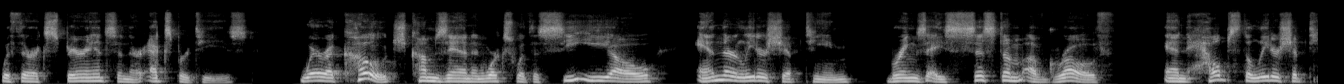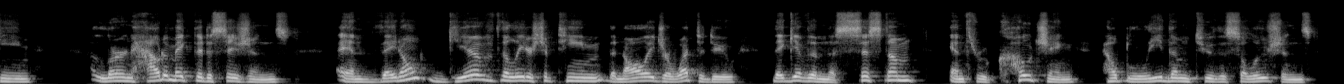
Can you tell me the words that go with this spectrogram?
with their experience and their expertise. Where a coach comes in and works with a CEO and their leadership team, brings a system of growth and helps the leadership team learn how to make the decisions and they don't give the leadership team the knowledge or what to do. They give them the system and through coaching, help lead them to the solutions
